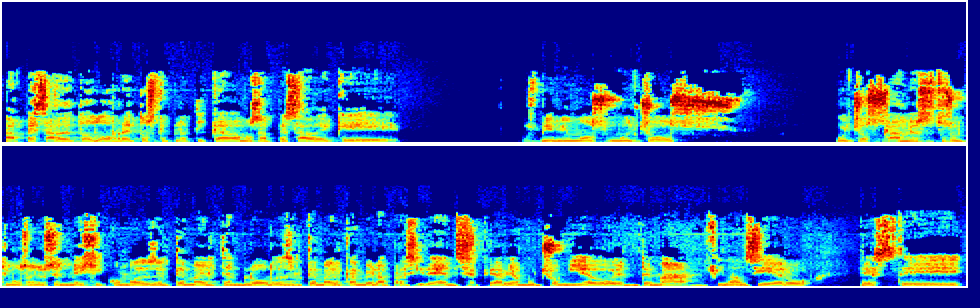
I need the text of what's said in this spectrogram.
A pesar de todos los retos que platicábamos, a pesar de que pues, vivimos muchos muchos cambios estos últimos años en México, ¿no? Desde el tema del temblor, desde el tema del cambio de la presidencia, que había mucho miedo en tema financiero, este,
